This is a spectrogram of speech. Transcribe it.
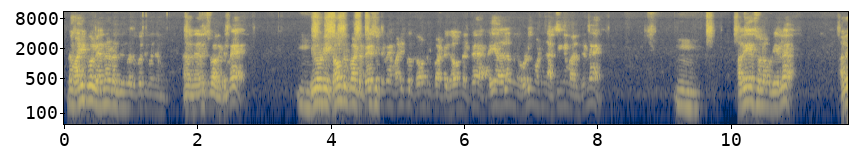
இந்த மணிப்பூர்ல என்ன நடக்குங்கிறத பத்தி கொஞ்சம் நினைச்சு பார்க்கட்டுமே இவருடைய கவுண்டர் பாட்டை பேசிட்டுமே மணிப்பூர் கவுண்டர் பாட்டு கவர்னர்ட்ட ஐயா அதெல்லாம் கொஞ்சம் ஒழுங்கு பண்ணுங்க அசிங்கமா இருக்குன்னு. ம், அதையும் சொல்ல முடியல. அது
